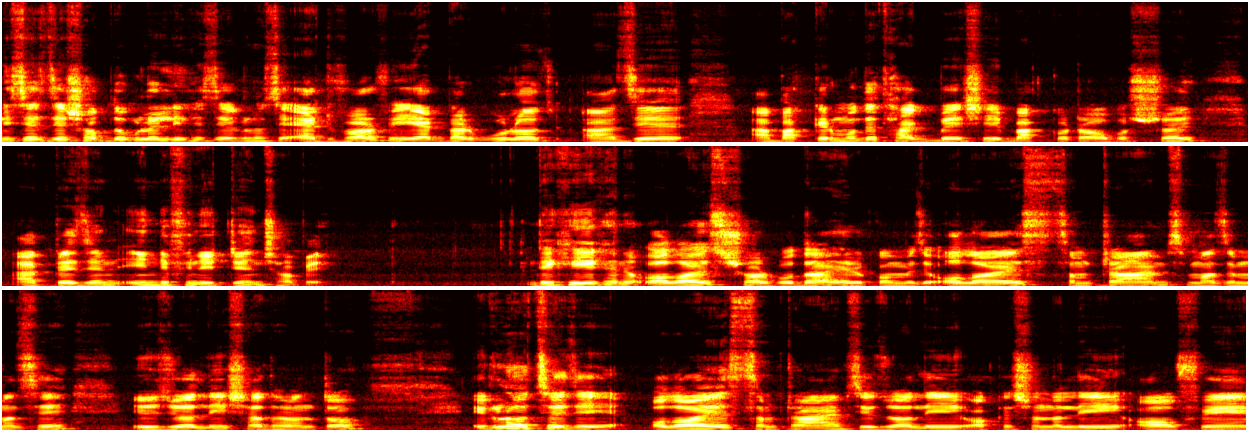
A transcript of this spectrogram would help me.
নিচের যে শব্দগুলো লিখেছি, এগুলো হচ্ছে অ্যাডভার্ব এই অ্যাডভার্বগুলো যে বাক্যের মধ্যে থাকবে, সেই বাক্যটা অবশ্যই প্রেজেন্ট ইনডিফিনিট টেন্স হবে। দেখি এখানে অলওয়েজ সর্বদা, এরকম যে অলওয়েজ সামটাইমস মাঝে মাঝে ইউজুয়ালি সাধারণত এগুলো হচ্ছে যে always sometimes usually occasionally often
